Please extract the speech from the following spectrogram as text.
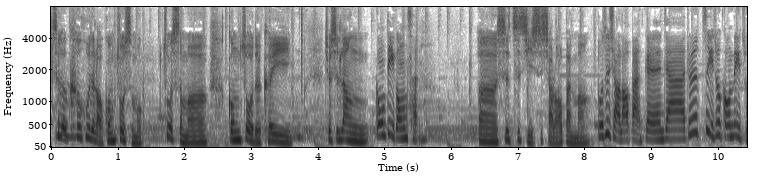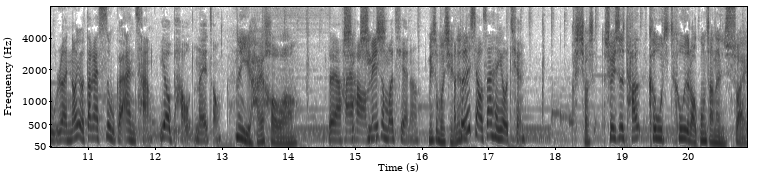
这个客户的老公做什么做什么工作的？可以就是让工地工程，呃，是自己是小老板吗？不是小老板，给人家就是自己做工地主任，然后有大概四五个暗场要跑的那种，那也还好啊。对啊，还好，没什么钱啊，没什么钱。可是小三很有钱，小三，所以是他客户客户的老公长得很帅，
